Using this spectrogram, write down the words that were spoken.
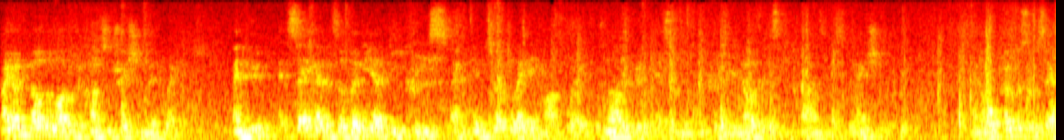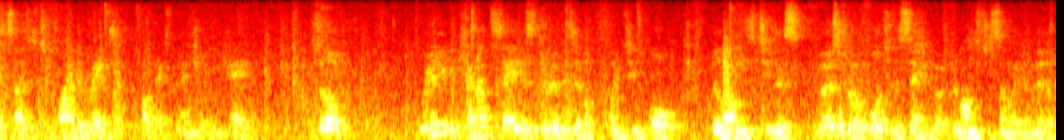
I don't know the log of the concentration midway. And you, saying that it's a linear decrease and interpolating halfway is not a good estimate because we know that this declines exponentially. And the whole purpose of this exercise is to find the rate of exponential decay. So really, we cannot say this derivative of 0.24 belongs to this first row or to the second row. It belongs to somewhere in the middle.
